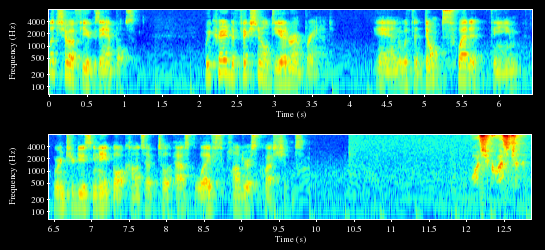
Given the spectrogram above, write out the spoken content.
Let's show a few examples. We created a fictional deodorant brand, and with the Don't Sweat It theme, we're introducing an 8 ball concept to ask life's ponderous questions. What's your question?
